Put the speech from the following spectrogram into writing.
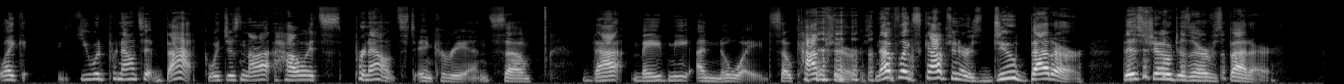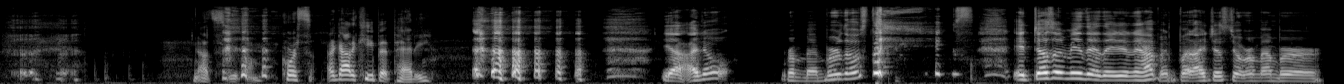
like you would pronounce it back, which is not how it's pronounced in Korean. So that made me annoyed. So captioners, Netflix captioners, do better. This show deserves better. That's you know, of course I got to keep it petty. Yeah, I don't remember those things. It doesn't mean that they didn't happen, but I just don't remember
